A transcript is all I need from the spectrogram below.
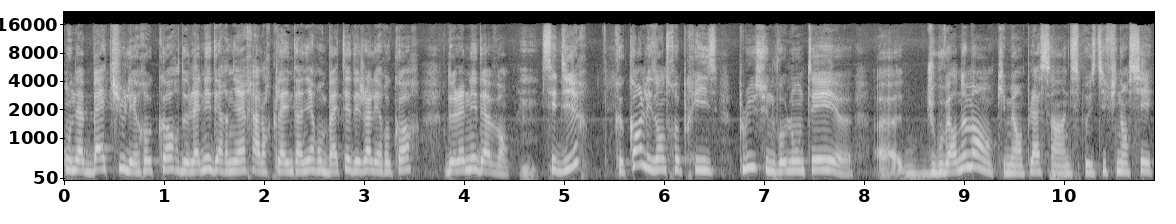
on a battu les records de l'année dernière, alors que l'année dernière on battait déjà les records de l'année d'avant. Hmm. C'est dire que quand les entreprises, plus une volonté du gouvernement qui met en place un dispositif financier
